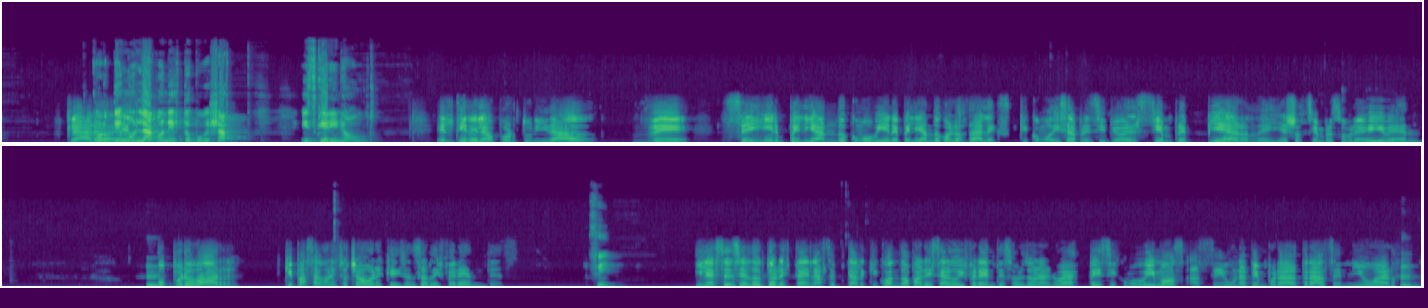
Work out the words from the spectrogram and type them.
Claro. Cortémosla con esto porque ya it's getting old. Él tiene la oportunidad de seguir peleando como viene peleando con los Daleks, que como dice al principio, él siempre pierde y ellos siempre sobreviven, hmm. o probar qué pasa con estos chabones que dicen ser diferentes. Sí. Y la esencia del doctor está en aceptar que cuando aparece algo diferente, sobre todo una nueva especie, como vimos hace una temporada atrás en New Earth, hmm.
